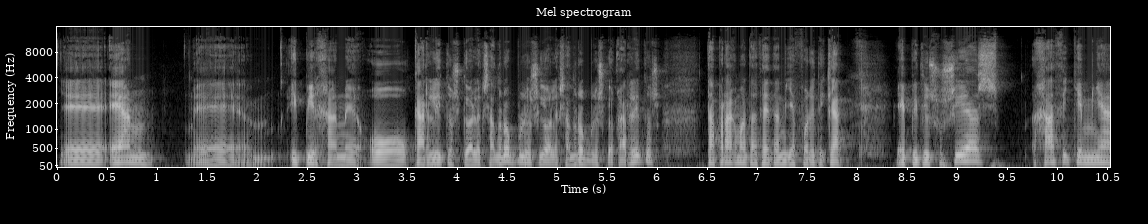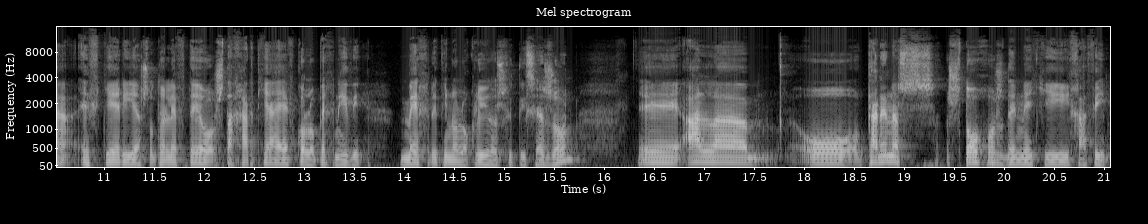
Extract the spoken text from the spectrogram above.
ε, εάν ε, υπήρχαν ο Καρλίτος και ο Αλεξανδρόπουλος ή ο Αλεξανδρόπουλος και ο Καρλίτος, τα πράγματα θα ήταν διαφορετικά. Επί της ουσίας χάθηκε μια ευκαιρία στο τελευταίο στα χαρτιά εύκολο παιχνίδι μέχρι την ολοκλήρωση της σεζόν ε, αλλά ο, κανένας στόχος δεν έχει χαθεί.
